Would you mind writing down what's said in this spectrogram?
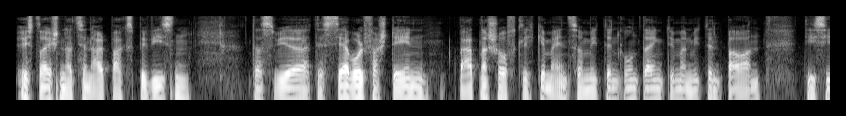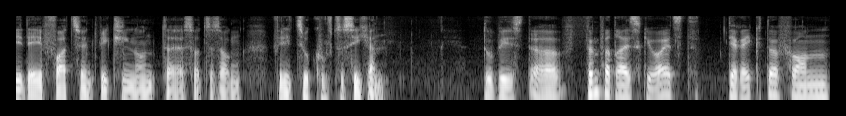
österreichischen Nationalparks bewiesen, dass wir das sehr wohl verstehen, partnerschaftlich gemeinsam mit den Grundeigentümern, mit den Bauern diese Idee fortzuentwickeln und äh, sozusagen für die Zukunft zu sichern. Du bist äh, 35 Jahre jetzt Direktor von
